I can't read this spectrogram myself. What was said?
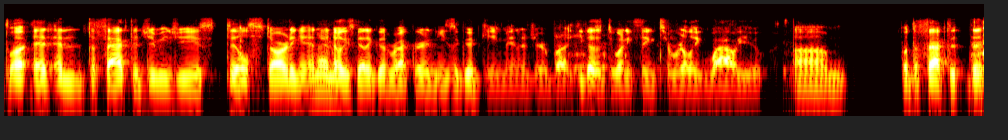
But and and the fact that Jimmy G is still starting, and I know he's got a good record and he's a good game manager, but he doesn't do anything to really wow you. Um, but the fact that, that,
